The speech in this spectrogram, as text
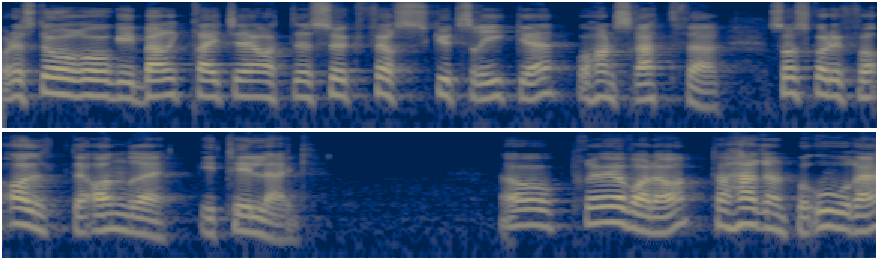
Og det står òg i bergpreiket at eh, søk først Guds rike og hans rettferd. Så skal du få alt det andre i tillegg. Og prøver da, ta Herren på ordet.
